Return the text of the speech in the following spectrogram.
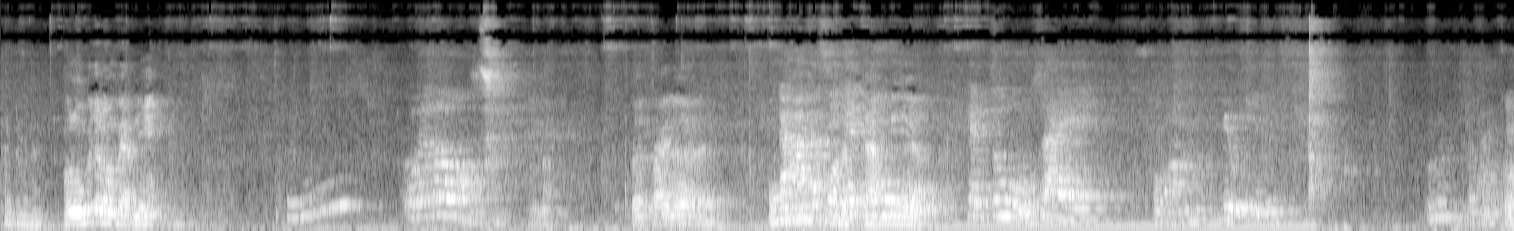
ไปดูหนะของลุงก็จะลงแบบนี้โอ้ยโลงเปิดไฟเลย โอ้ยครัวแบบอย่างดีอะเฮ็ดตู้ใส่ของบิวอินอุ๊ยสบายก็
